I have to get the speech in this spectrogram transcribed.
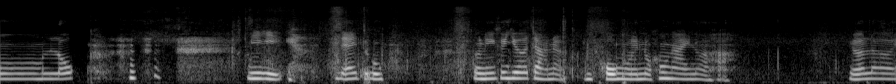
งมันลก มีอีกได้ดู ตรงนี้ก็เยอะจ้ะเนี่ยเป็นพงเลยหนูข้างในหน่อยค่ะ เยอะเลย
